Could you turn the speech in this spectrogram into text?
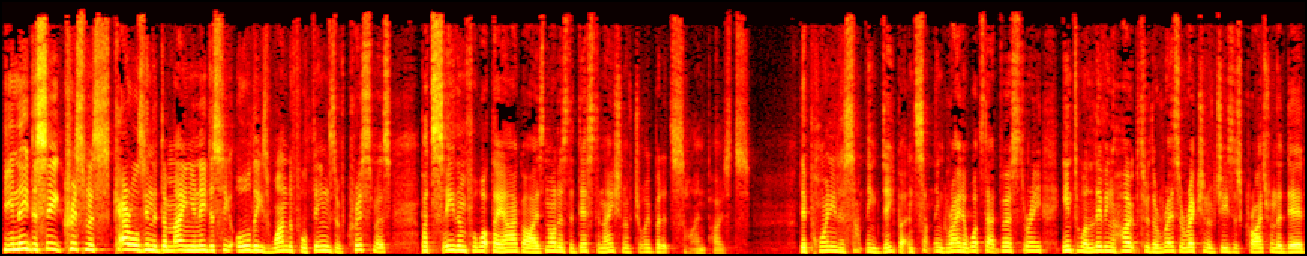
you need to see Christmas carols in the domain. You need to see all these wonderful things of Christmas, but see them for what they are, guys, not as the destination of joy, but as signposts. They're pointing to something deeper and something greater. What's that? Verse 3 into a living hope through the resurrection of Jesus Christ from the dead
